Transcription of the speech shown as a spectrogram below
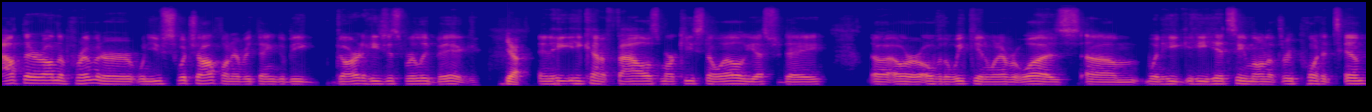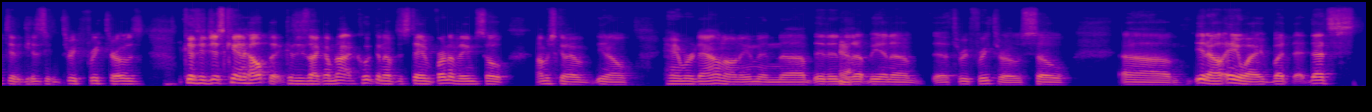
out there on the perimeter when you switch off on everything to be guard. He's just really big. Yeah. And he, he kind of fouls Markquis Nowell yesterday uh, or over the weekend, whenever it was, um, when he, he hits him on a three point attempt and gives him three free throws because he just can't help it. Cause he's like, I'm not quick enough to stay in front of him. So I'm just going to, you know, hammer down on him. And uh, it ended yeah. up being a, a, three free throws. So, uh, you know, anyway, but that's,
